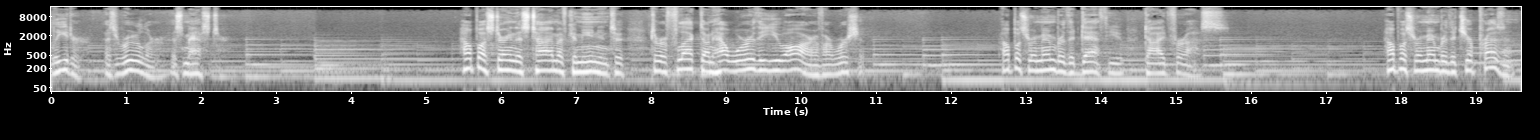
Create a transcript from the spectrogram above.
leader, as ruler, as master. Help us during this time of communion to, to reflect on how worthy you are of our worship. Help us remember the death you died for us. Help us remember that you're present.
